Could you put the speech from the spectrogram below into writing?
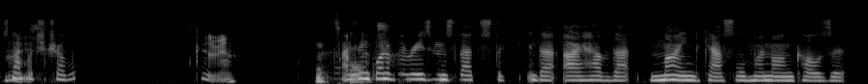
It's not much trouble. Good, man. it's I think one of the reasons that's the that I have that mind castle, my mom calls it,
